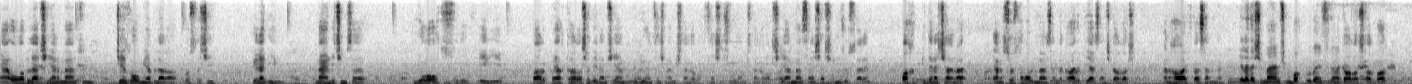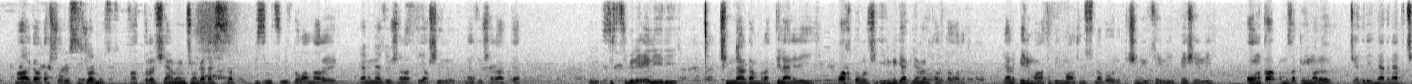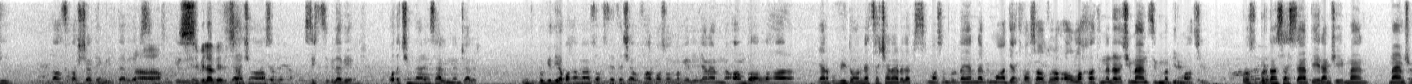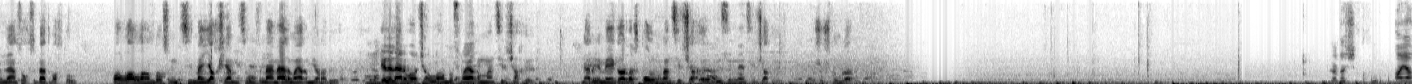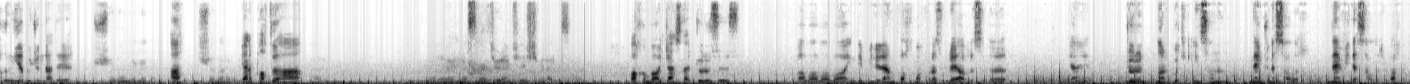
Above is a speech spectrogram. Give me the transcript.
Yəni ola bilər ki, yəni mənim üçün gec olmaya bilər ha. Prosta ki, belə deyim, məni də kimsə yola 30 durub, eləyib. Bayaq qardaşa deyirəm ki, yəni bu videonu çəkməmişdən qabaq, çəkiliş olmamışdan qabaq ki, yəni mən sənə şəklini göstərim. Baxıb bir dənə kəlmə, yəni söz tapa bilmərsən də, qayıdıb deyərsən ki, qardaş, yəni hayf da səndən. Elə də ki, mənim kimi bax burada neçə dənə qardaşlar var. Nail qardaş görür, siz görmürsüz. Çatdırır ki, yəni mümkün qədər sizə bizim içimizdə olanları, yəni nə cür şəraitdə yaşayırıq, nə cür şəraitdə bu zircibili eləyirik. Kimlərdən bura dilənirik. Vaxt olur ki, 20 qəpiyə möhtac qalırıq. Yəni 1 manatı 1 manatın üstünə qoyuruq. 2-ni 3 eləyib, 5 eləyib. Onu qarnımıza qıymırıq. Gedirik nədir nədir ki, açıq aşkar demirik də belə Ha, pis Sibilə verirsən. Yəni ki, hansısa bir zircibilə veririk. O da kimlərin səlindən gəlir. İndi bu videoya baxanların çox istəyəcək ki, bu farmasonluq eləyir, yəni əminə. And Allaha, yəni bu videonun nə çəkənə belə pis çıxmasın. Burada yəni nə bir maddiyyat varsa, az olaraq Allah xatirinə nə də ki, mənim cibimə 1 manat gedir. Burası burdan səslənib deyirəm ki, mən mənim kimlərin çoxusu bədbəxt olub. Vallahi Allahım da olsun, siz mən yaxşıyam, heç olmasa mənim əlim ayağım yaradır. Elələri var ki, Allahım da olsun ayağımdan çir çaxır. Nə bilim, ey qardaş, qolumdan çir çaxır, üzümdən çir çaxır. Düşüşdüm bura. Qardaş, bu ayağın niyə bu gündədir? Şüşədən elə. Ha? Şüşədən. Yəni patı, ha? Məsləhət görürəm ki, heç kim eləməsin. Baxın bax gənclər, görürsüz? Baba baba, indi bilirəm baxmaq biraz ürək ağrısıdır. Yəni görün narkotik insanın nə günə salır, nə vidə salır. Baxın.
